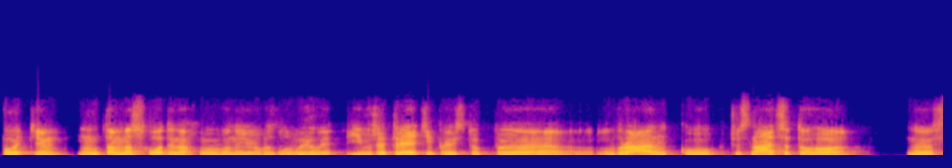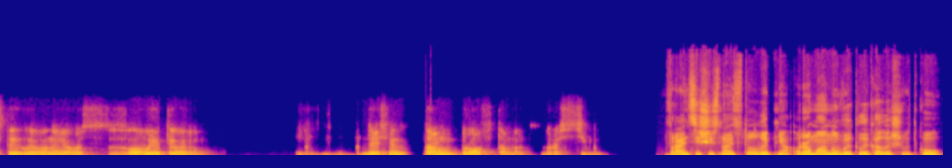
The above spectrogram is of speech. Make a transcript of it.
потім ну, там на сходинах вони його зловили. І вже третій приступ е, вранку, 16-го, не встигли вони його зловити. Десь він там бров там розсік. Вранці 16 липня Роману викликали швидку.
